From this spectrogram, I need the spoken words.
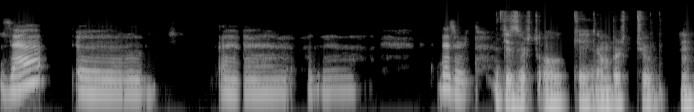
the desert. Desert. Okay, number two. Hmm.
